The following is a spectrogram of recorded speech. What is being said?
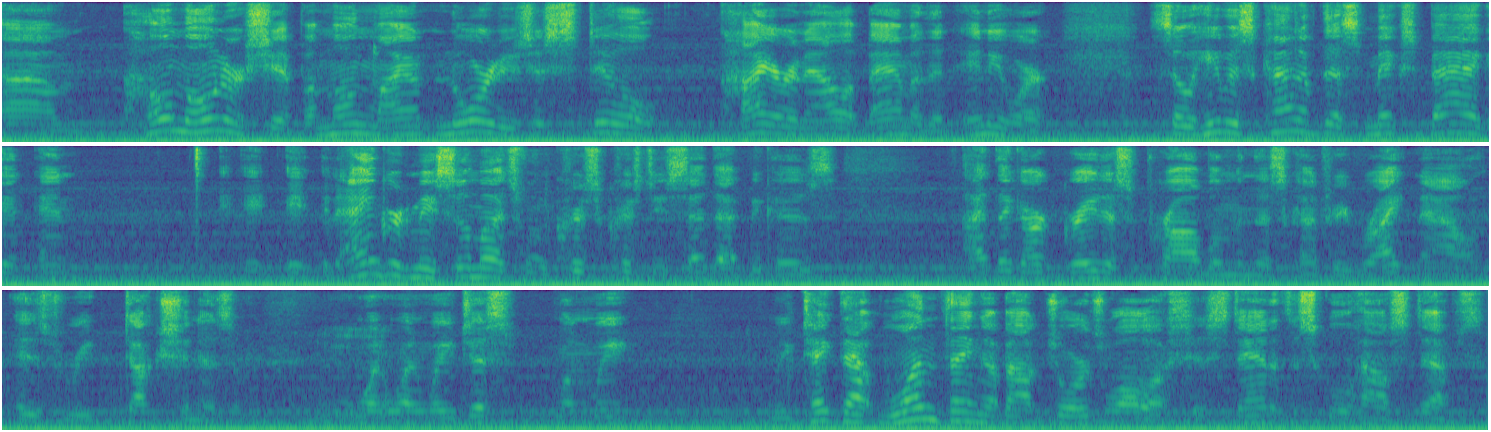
um, home ownership among minorities is still higher in Alabama than anywhere. So he was kind of this mixed bag, and, and it, it, it angered me so much when Chris Christie said that because I think our greatest problem in this country right now is reductionism. When, when we just when we we take that one thing about George Wallace, his stand at the schoolhouse steps,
